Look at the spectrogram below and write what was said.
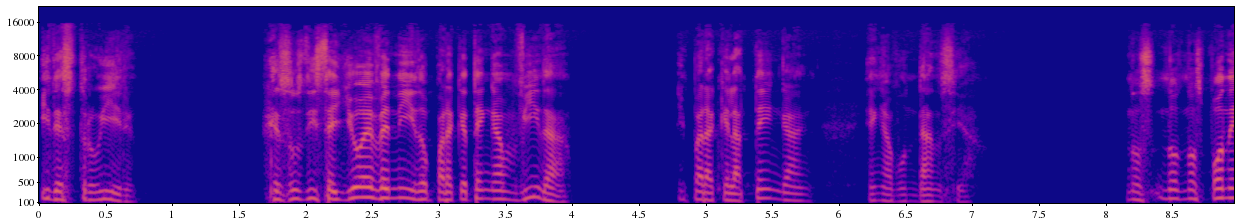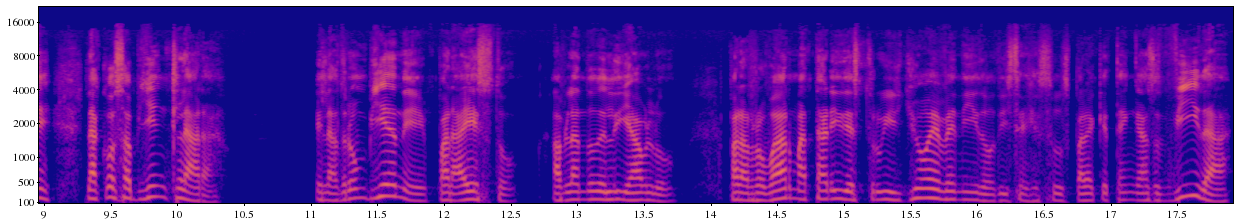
y destruir. Jesús dice, yo he venido para que tengan vida y para que la tengan en abundancia. Nos, nos, pone la cosa bien clara. El ladrón viene para esto, hablando del diablo, para robar, matar y destruir. Yo he venido, dice Jesús, para que tengas vida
